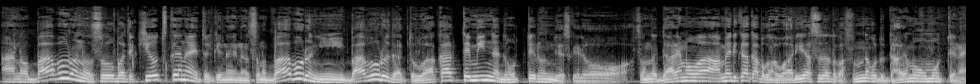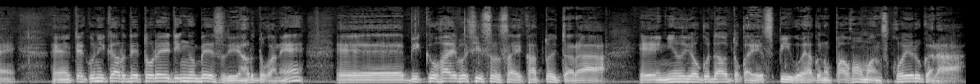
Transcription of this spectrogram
あの、バブルの相場で気をつけないといけないのは、そのバブルに、バブルだと分かってみんな乗ってるんですけど、そんな誰もはアメリカ株が割安だとか、そんなこと誰も思ってない。えー、テクニカルでトレーディングベースでやるとかね、えー、ビッグファイブ指数さえ買っといたら、えー、ニューヨークダウとか SP500 のパフォーマンス超えるから、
